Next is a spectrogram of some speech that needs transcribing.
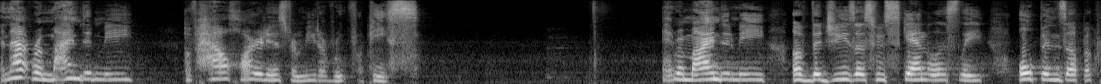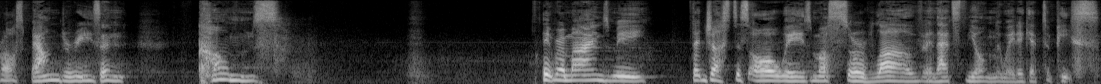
And that reminded me of how hard it is for me to root for peace. It reminded me of the Jesus who scandalously opens up across boundaries and comes. It reminds me that justice always must serve love, and that's the only way to get to peace.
